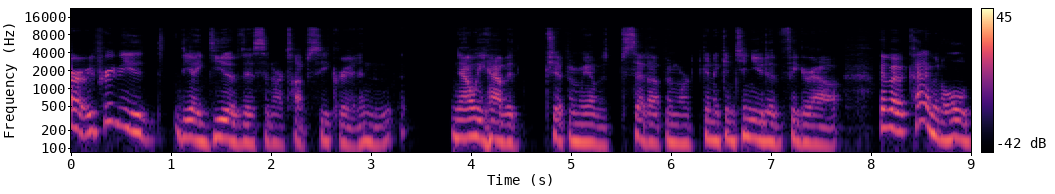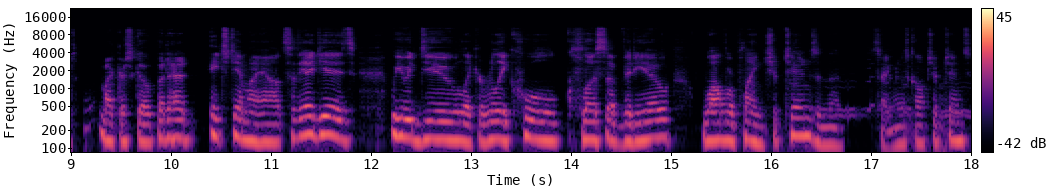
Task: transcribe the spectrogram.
All right, we previewed the idea of this in our top secret, and now we have a chip and we have it set up, and we're going to continue to figure out. We have a kind of an old microscope, but it had HDMI out. So the idea is we would do like a really cool close-up video while we're playing chip tunes, and the segment is called chip tunes.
